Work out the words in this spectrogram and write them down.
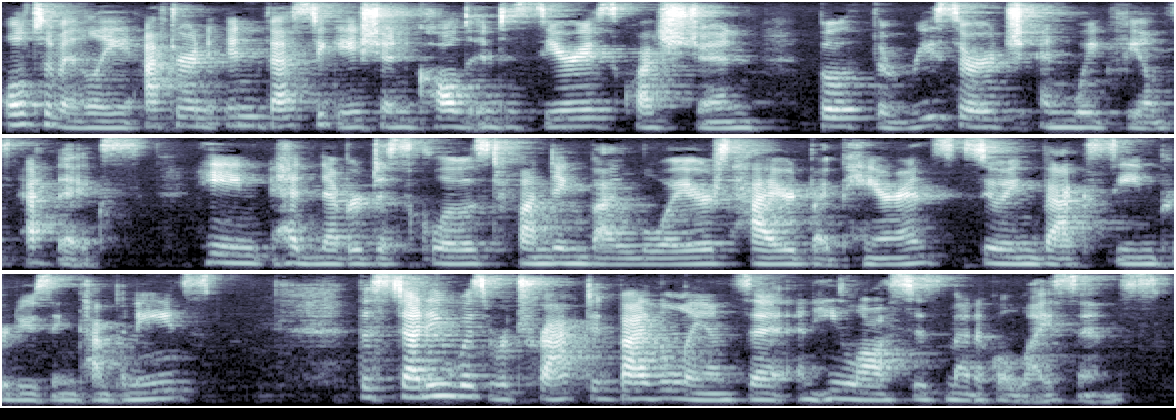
Ultimately, after an investigation called into serious question both the research and Wakefield's ethics, he had never disclosed funding by lawyers hired by parents suing vaccine producing companies. The study was retracted by The Lancet and he lost his medical license.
